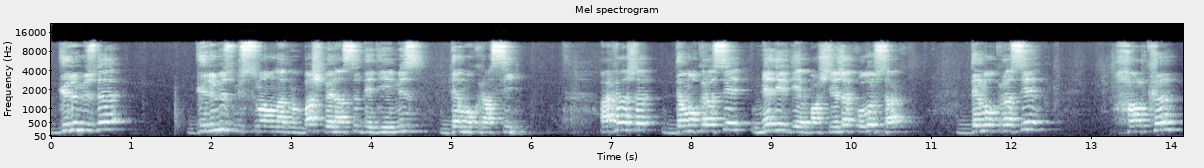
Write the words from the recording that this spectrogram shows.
Günümüzde günümüz Müslümanlarının baş belası dediğimiz demokrasi. Arkadaşlar demokrasi nedir diye başlayacak olursak demokrasi halkın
